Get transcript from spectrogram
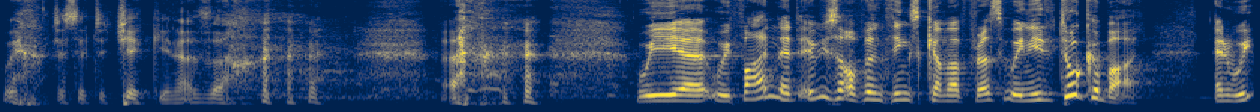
We just have to check, you know. So. we, uh, we find that every so often things come up for us we need to talk about. And we,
